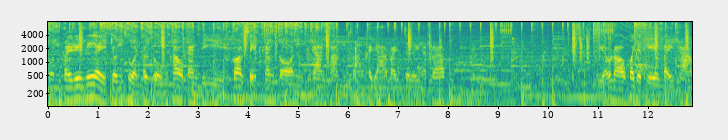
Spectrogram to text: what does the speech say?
คนไปเรื่อยๆ จนส่วนผสมเข้ากันดี ก็เสร็จขั้นตอนการทำสังขยาใบเตยนะครับ เดี๋ยวเราก็จะเทใส่ชาม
